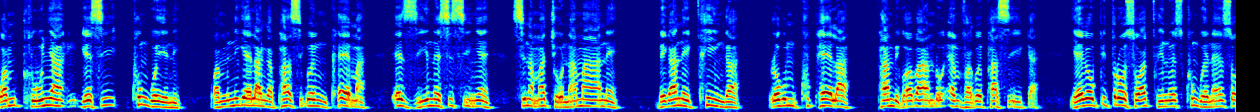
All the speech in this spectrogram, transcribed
wamdlunya ngesikhungweni wamnikela ngaphasi kwengiqhema ezine sisinye sinamajoni amane bekanechinga lokumkhuphela phambi kwabantu emva kwephasika. Yeke uPetros wagcinwa esikhungweni eso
